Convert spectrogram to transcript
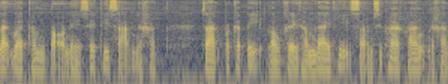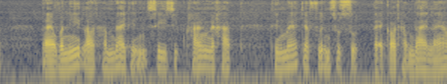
และมาทำต่อในเซตที่ 3 นะครับ จากปกติเราเคยทำได้ที่ 35 ครั้งนะครับ แต่วันนี้เราทำได้ถึง 40 ครั้งนะครับ ถึงแม้จะฝืนสุดๆ แต่ก็ทำได้แล้ว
